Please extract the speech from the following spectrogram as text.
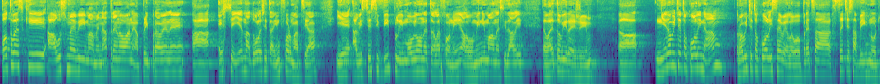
potlesky a úsmevy máme natrenované a pripravené a ešte jedna dôležitá informácia je, aby ste si vypli mobilné telefóny alebo minimálne si dali letový režim. Uh, nerobíte to kvôli nám, robíte to kvôli sebe, lebo predsa chcete sa vyhnúť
